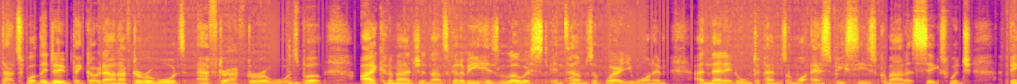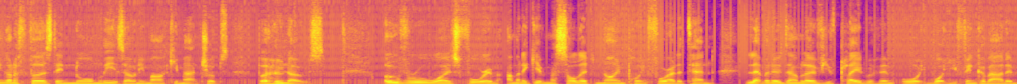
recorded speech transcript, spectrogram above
that's what they do. They go down after rewards, after after rewards. But I can imagine that's going to be his lowest in terms of where you want him. And then it all depends on what SBCs come out at 6, which I think on a Thursday normally is only marquee matchups, but who knows. Overall wise for him, I'm going to give him a solid 9.4 out of 10. Let me know down below if you've played with him or what you think about him.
